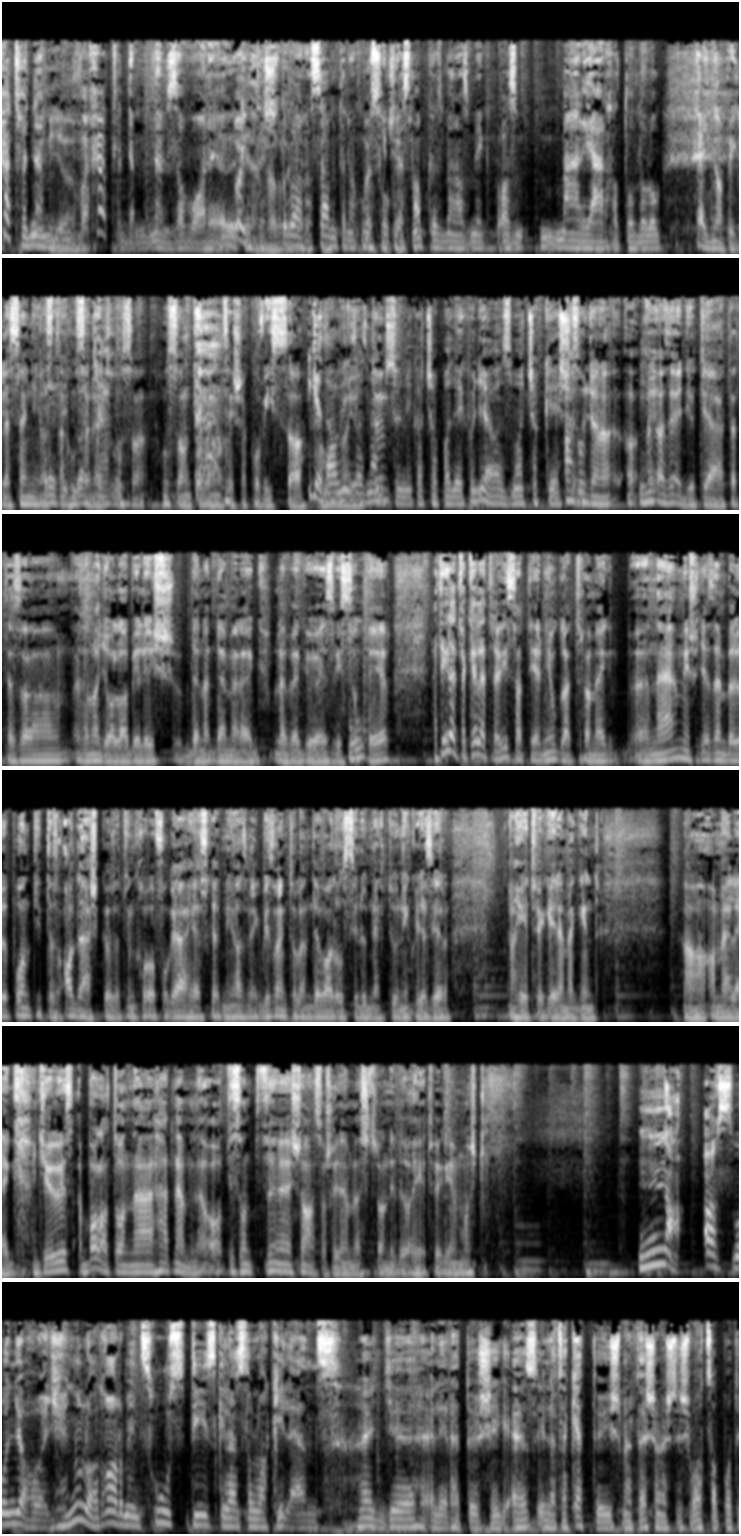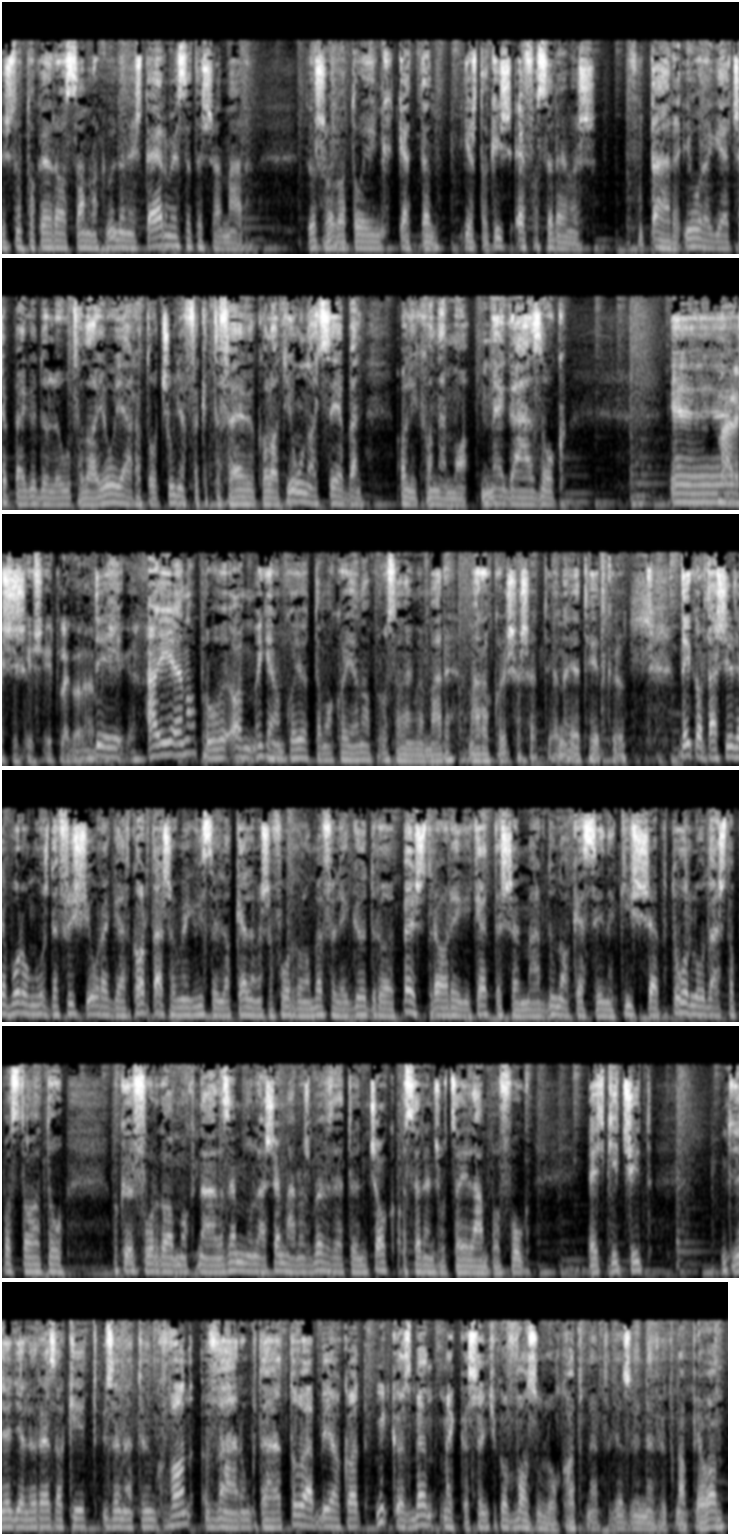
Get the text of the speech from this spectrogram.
Hát vagy nem, Ja. vagy, hát, vagy nem, nem zavarja őket, nem és zavarja arra számítanak, hogy Vagy fok kicsit. lesz napközben, az még az már járható dolog. Egy napig lesz ennyi, aztán Rövid 21, gatyában. 20, 29, és akkor vissza. Igen, de a víz az nem szűnik a csapadék, ugye? Az majd csak később. Az ugyan, a- a- az együtt jár, tehát ez a, ez a nagyon labilis, de, de meleg levegő, ez visszatér. Hát illetve keletre visszatér, nyugatra meg nem, és hogy ezen belül pont itt az adás közöttünk hol fog elhelyezkedni, az még bizonytalan, de valószínűbbnek tűnik, hogy azért a hétvégére megint a, a meleg győz. A Balatonnál, hát nem, ott viszont sanszos, hogy nem lesz strandidő a hétvégén most. Na, azt mondja, hogy 0 30 20 10 909 egy elérhetőség ez, illetve kettő is, mert SMS-t és Whatsappot is tudtok erre a számra küldeni, és természetesen már törzsragatóink ketten írtak is. F a szerelmes futár, jó reggel, Csepel, Gödöllő útvonal, jó járható, csúnya fekete felhők alatt, jó nagy szélben, alig ha nem a megázok. Már esik is, itt legalábbis. de, igen. á, ilyen apró, igen, amikor jöttem, akkor ilyen apró szemekben már, már akkor is esett, ilyen negyed hét körül. D-kartás írja borongós, de friss jó reggelt kartások, még viszonylag kellemes a forgalom befelé Gödről, Pestre, a régi kettesen már Dunakeszének kisebb torlódás tapasztalható a körforgalmaknál, az m 0 M3-as bevezetőn csak a Szerencs utcai lámpa fog egy kicsit, Úgyhogy egyelőre ez a két üzenetünk van, várunk tehát továbbiakat, miközben megköszöntjük a vazulokat, mert hogy az ő nevük napja van.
